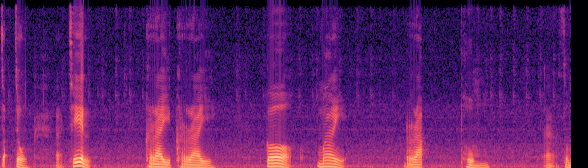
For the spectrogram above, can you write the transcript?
เจาะจงะเช่น ใครใคร ก็ไม่รักผมสม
